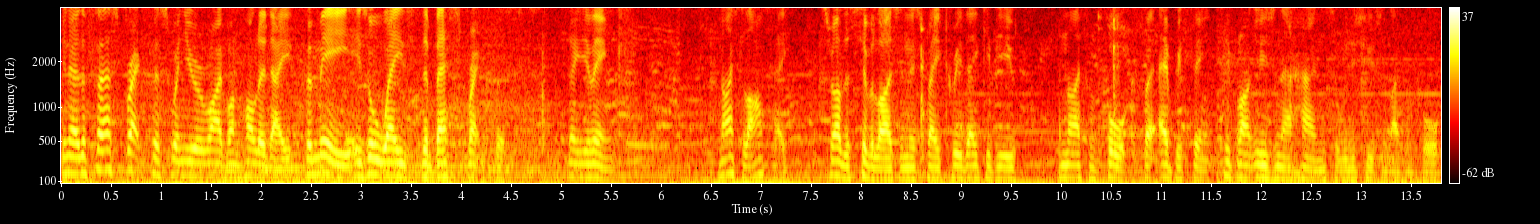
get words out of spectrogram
You know, the first breakfast when you arrive on holiday, for me, is always the best breakfast, don't you think? Nice latte. It's rather civilised in this bakery. They give you a knife and fork for everything. People aren't using their hands, so we're just a knife and fork.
